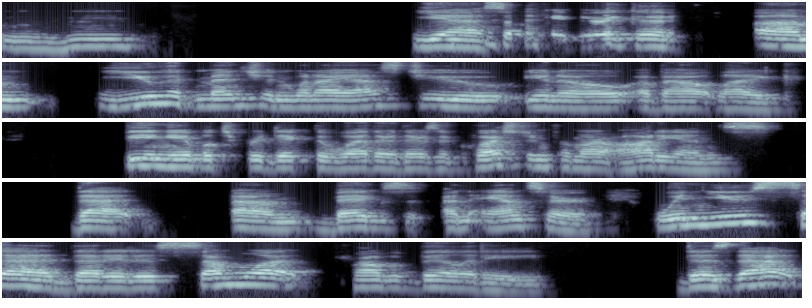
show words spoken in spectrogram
Mm-hmm. Yes. Okay. Very good. Um, you had mentioned when I asked you, you know, about like being able to predict the weather. There's a question from our audience that um, begs an answer. When you said that it is somewhat probability, does that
